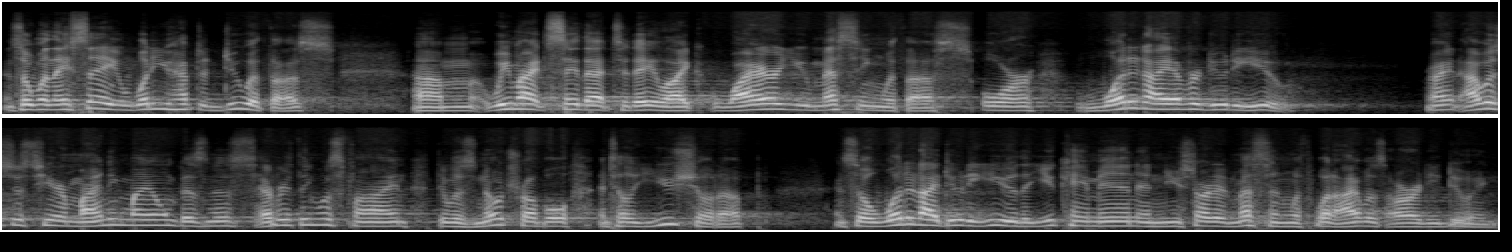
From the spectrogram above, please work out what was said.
And so when they say, What do you have to do with us? Um, we might say that today, like, why are you messing with us? Or, what did I ever do to you? Right? I was just here minding my own business. Everything was fine. There was no trouble until you showed up. And so, what did I do to you that you came in and you started messing with what I was already doing?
